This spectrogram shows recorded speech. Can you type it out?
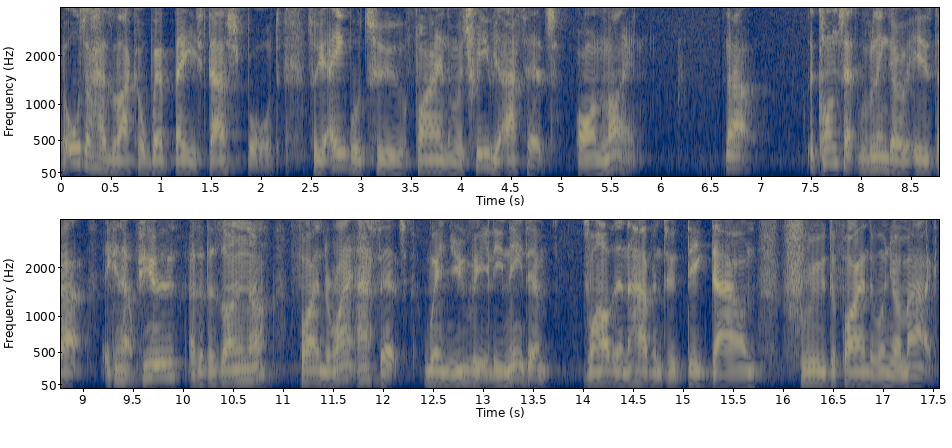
It also has like a web based dashboard so you're able to find and retrieve your assets online. Now, the concept with Lingo is that it can help you as a designer find the right assets when you really need them rather than having to dig down through the finder on your Mac,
